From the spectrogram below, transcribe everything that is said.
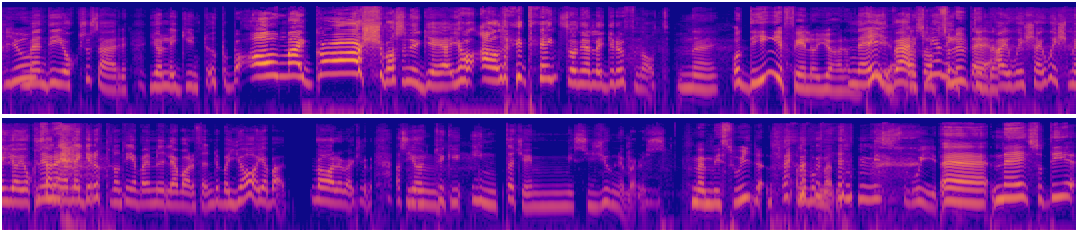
Jo. Men det är också så här, jag lägger ju inte upp och bara Oh my gosh vad snygg jag är! Jag har aldrig tänkt så när jag lägger upp något. Nej. Och det är inget fel att göra Nej det. verkligen alltså, absolut inte. inte. I wish I wish. Men jag är också Nej, såhär, men- när jag lägger upp någonting, jag bara Emilia var det fin? Du bara ja, jag bara var det verkligen? Alltså jag Mm. tycker ju inte att jag är Miss Universe. Men Miss Sweden. Alla. Miss Sweden. Eh, nej, så det,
